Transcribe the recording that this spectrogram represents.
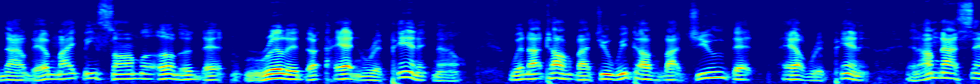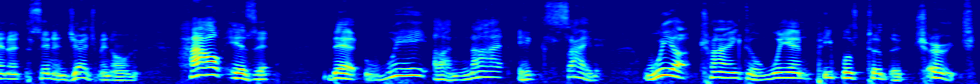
now there might be some or other that really hadn't repented. Now we're not talking about you. We're talking about you that have repented, and I'm not sending sending judgment on it. How is it that we are not excited? We are trying to win people to the church,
